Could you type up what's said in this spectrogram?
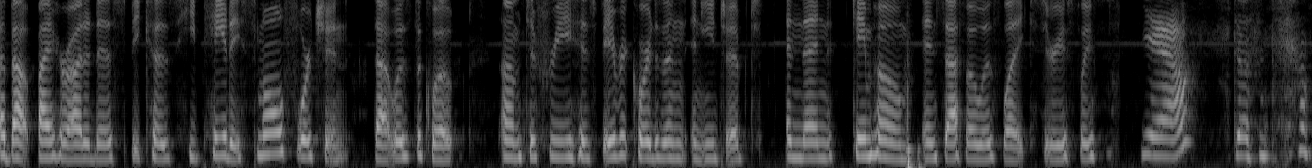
about by Herodotus because he paid a small fortune, that was the quote, um, to free his favorite courtesan in Egypt, and then came home, and Sappho was like, seriously? Yeah, doesn't sound.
